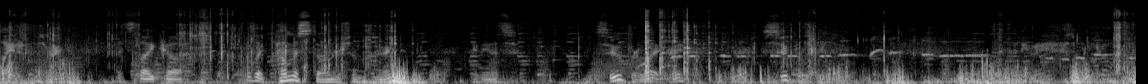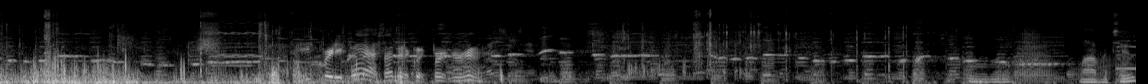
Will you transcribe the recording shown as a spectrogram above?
light it is, right? It's like uh, it's like pumice stone or something, right? I mean, it's super light, right? Super light. Anyway, it's pretty cool. He's pretty fast. I better quit burting around. Little lava tube.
